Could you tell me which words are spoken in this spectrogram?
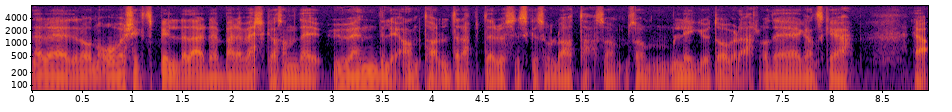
det er noen oversiktsbilder der det bare virker som det er uendelig antall drepte russiske soldater som, som ligger utover der. Og det er ganske ja,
